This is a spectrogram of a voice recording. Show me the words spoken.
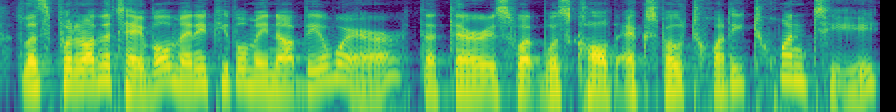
let's put it on the table. Many people may not be aware that there is what was called Expo 2020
